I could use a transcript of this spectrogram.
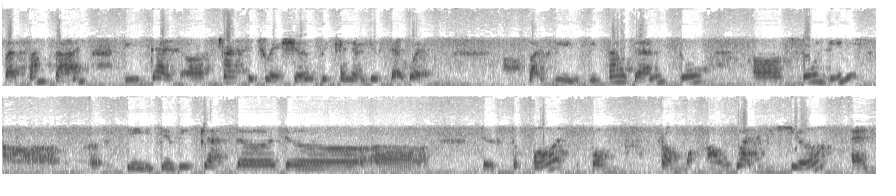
But sometimes in that uh, stress situation, we cannot use that word. Uh, but we, we tell them to uh, slowly, uh, they, they will get the, the, uh, the support from, from uh, what we hear and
